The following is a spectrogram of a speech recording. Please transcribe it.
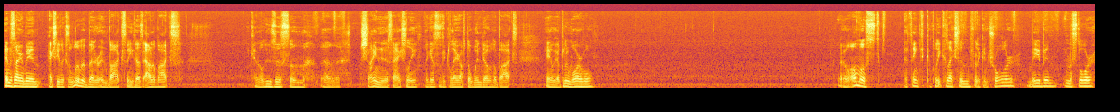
And this Iron Man actually looks a little bit better in box than he does out of box. Kind of loses some uh, shininess, actually. I guess it's the glare off the window of the box. And we have Blue Marvel. So almost, I think the complete collection for the controller may have been in the store.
